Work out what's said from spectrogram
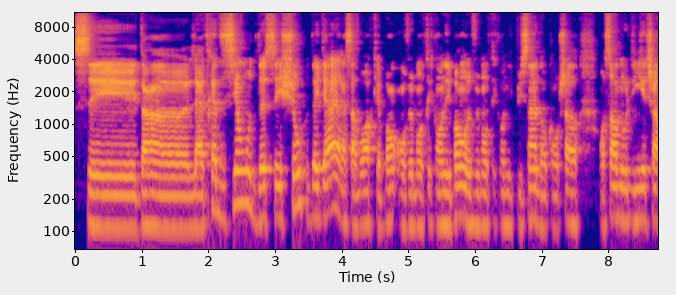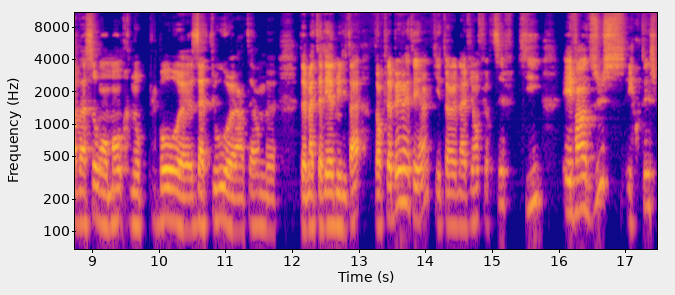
c'est dans la tradition de ces shows de guerre, à savoir que bon, on veut montrer qu'on est bon, on veut montrer qu'on est puissant, donc on sort, on sort nos lignées de chars d'assaut, on montre nos plus beaux euh, atouts euh, en termes de matériel militaire. Donc le B-21, qui est un avion furtif qui est vendu, écoutez, je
